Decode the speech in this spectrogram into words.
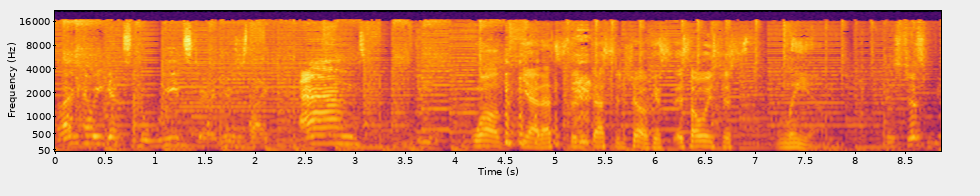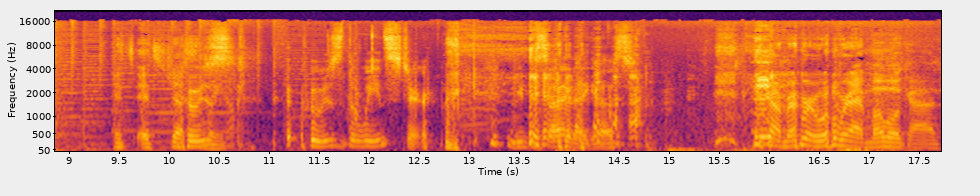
I like how he gets the weedster and you're just like, and beat it. Well, yeah, that's the that's the joke. It's it's always just Liam. It's just me. It's it's just Who's Liam. who's the weedster? you decide, I guess. I remember when we were at MomoCon,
